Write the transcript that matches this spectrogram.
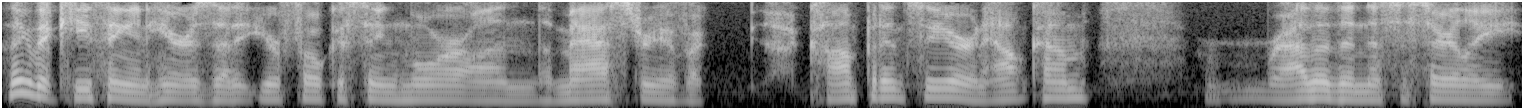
I think the key thing in here is that you're focusing more on the mastery of a, a competency or an outcome rather than necessarily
